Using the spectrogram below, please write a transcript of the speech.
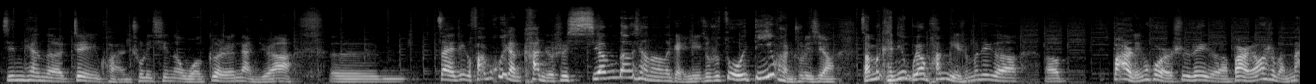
今天的这一款处理器呢，我个人感觉啊，呃，在这个发布会上看着是相当相当的给力，就是作为第一款处理器啊，咱们肯定不要攀比什么这个呃。八二零或者是这个八二幺是吧？那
